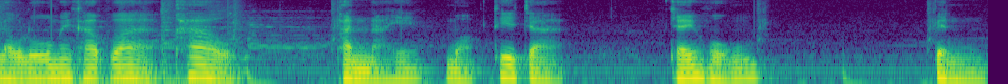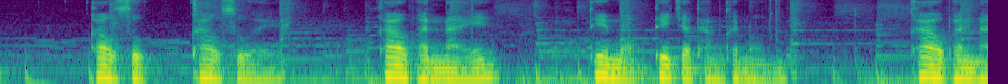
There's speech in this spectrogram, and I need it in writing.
เรารู้ไหมครับว่าข้าวพันธุ์ไหนเหมาะที่จะใช้หุง เป็นข้าวสุกข้าวสวย ข้าวพันธุ์ไหนที่เหมาะที่จะทำขนม ข้าวพันธุ์ไหน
